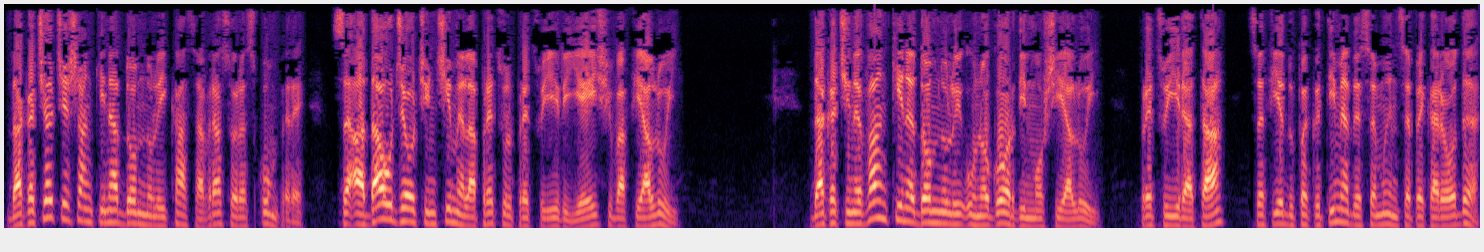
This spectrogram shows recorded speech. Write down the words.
Dacă cel ce și-a închinat Domnului casa vrea să o răscumpere, să adauge o cincime la prețul prețuirii ei și va fi a lui. Dacă cineva închină Domnului un ogor din moșia lui, prețuirea ta să fie după câtimea de sămânță pe care o dă,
